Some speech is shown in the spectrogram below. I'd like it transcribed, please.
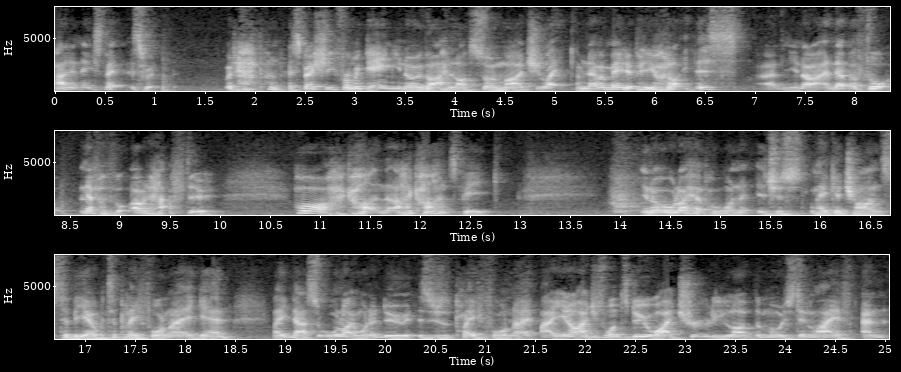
I didn't expect this would happen. Especially from a game, you know, that I love so much. Like, I've never made a video like this. And, you know, I never thought, never thought I would have to. Oh, I can't, I can't speak. You know, all I ever want is just, like, a chance to be able to play Fortnite again. Like that's all I want to do is just play Fortnite. I, you know, I just want to do what I truly love the most in life and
